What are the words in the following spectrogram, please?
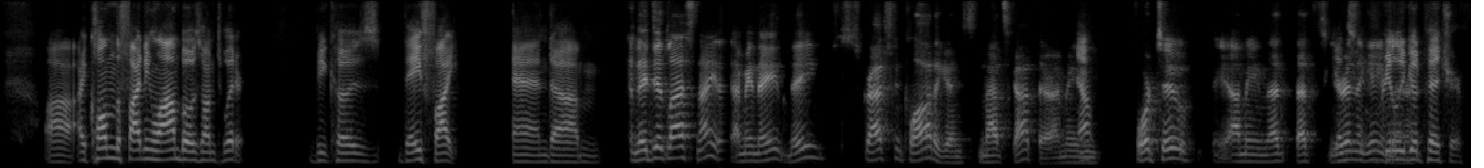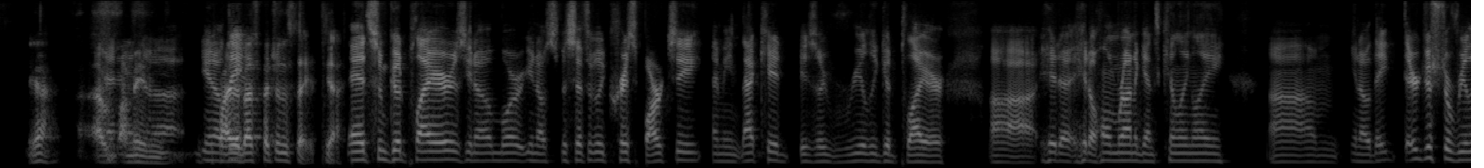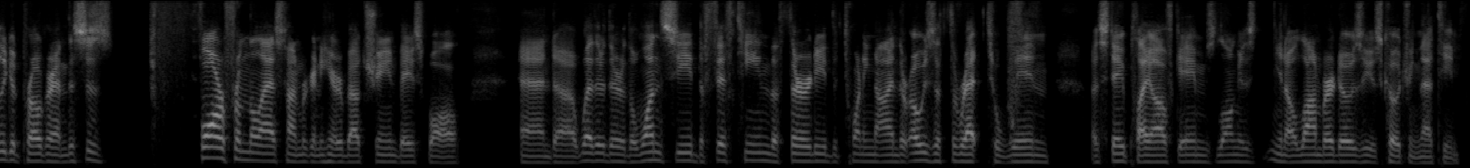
Uh, I call them the Fighting Lombos on Twitter because they fight. And um, And they did last night. I mean, they they scratched and clawed against Matt Scott there. I mean, Yeah. four two. I mean, that that's you're in the game. Really there. good pitcher. Yeah. I, I mean, uh, you know, probably they, the best pitcher in the state. Yeah. They had some good players, you know, more, you know, specifically Chris Barksy. I mean, that kid is a really good player. Uh, hit a hit a home run against Killingly. Um, you know, they they're just a really good program. This is far from the last time we're going to hear about Sheehan baseball. And uh, whether they're the one seed, the 15, the 30, the 29, they're always a threat to win a state playoff game as long as, you know, Lombardozzi is coaching that team.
